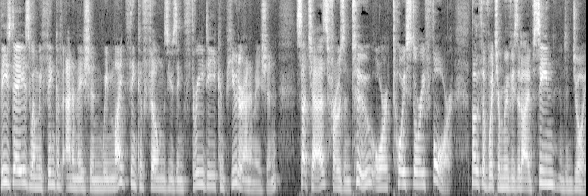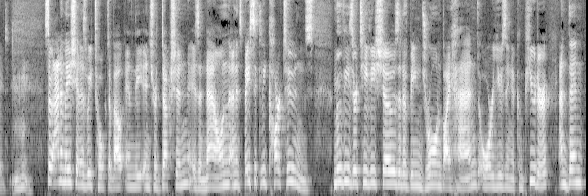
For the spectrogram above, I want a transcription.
These days, when we think of animation, we might think of films using 3D computer animation, such as Frozen 2 or Toy Story 4, both of which are movies that I've seen and enjoyed. So, animation, as we talked about in the introduction, is a noun and it's basically cartoons. Movies or TV shows that have been drawn by hand or using a computer and then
